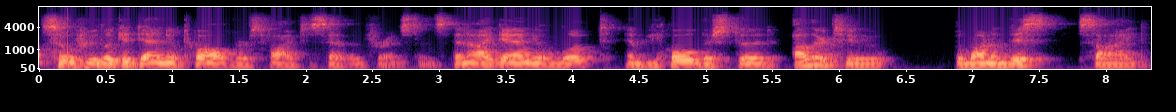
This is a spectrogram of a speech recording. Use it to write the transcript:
So if we look at Daniel 12, verse 5 to 7, for instance, then I, Daniel, looked, and behold, there stood other two, the one on this side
